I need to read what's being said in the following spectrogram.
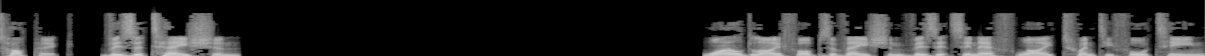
Topic: Visitation. Wildlife observation visits in FY 2014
